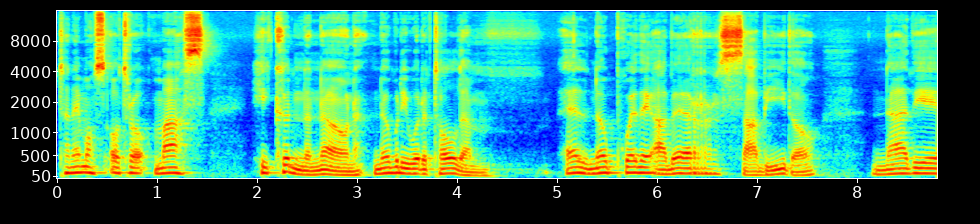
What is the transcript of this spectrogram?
tenemos otro más. He couldn't have known. Nobody would have told him. Él no puede haber sabido. Nadie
